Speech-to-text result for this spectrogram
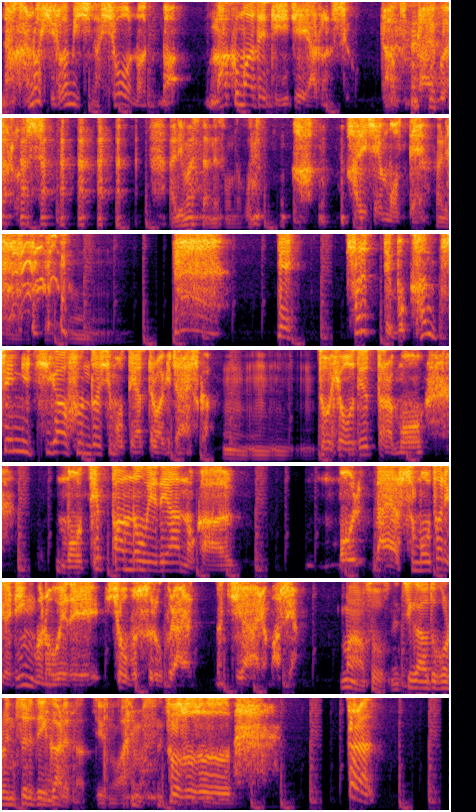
中野博道のショーの、ま、幕まで DJ やるんですよ。ライブやるんですよ。ありましたね、そんなこと。はハリセン持って。ありました。うんで、それって僕完全に違うふんどし持ってやってるわけじゃないですか。うんうんうん土俵で言ったらもう、もう鉄板の上でやるのか、もう、なんや、相撲取りがリングの上で勝負するぐらいの違いありますやん。まあそうですね。違うところに連れて行かれたっていうのはありますね。そうそうそうそう。ただ、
